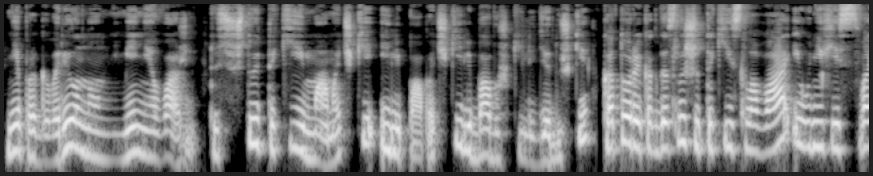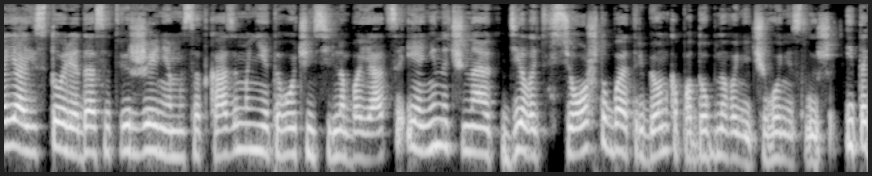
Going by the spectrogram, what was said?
не проговорила, но он не менее важный. То есть существуют такие мамочки или папочки, или бабушки, или дедушки, которые, когда слышат такие слова, и у них есть своя история, да, с отвержением и с отказом, они этого очень сильно боятся, и они начинают делать все, чтобы от ребенка подобного ничего не слышать. И тогда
